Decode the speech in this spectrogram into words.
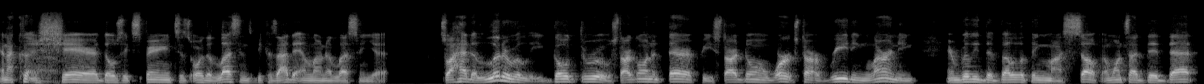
and I couldn't wow. share those experiences or the lessons because I didn't learn a lesson yet. So I had to literally go through, start going to therapy, start doing work, start reading, learning, and really developing myself. And once I did that,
